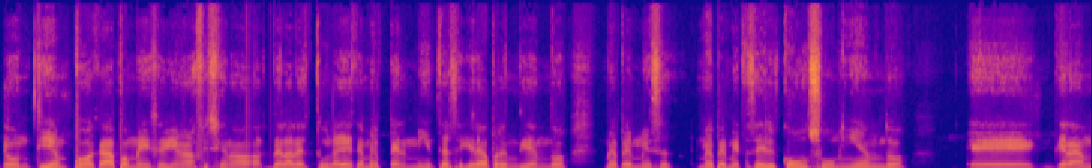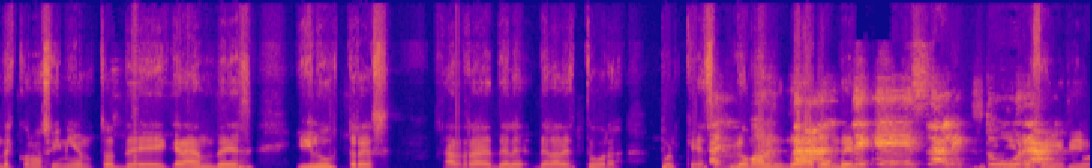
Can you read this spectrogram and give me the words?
de un tiempo acá pues me hice bien aficionado de la lectura, ya que me permite seguir aprendiendo, me permite, me permite seguir consumiendo eh, grandes conocimientos de grandes ilustres a través de, la lectura. Porque es lo más lindo de aprender. que es la lectura. definitivo.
